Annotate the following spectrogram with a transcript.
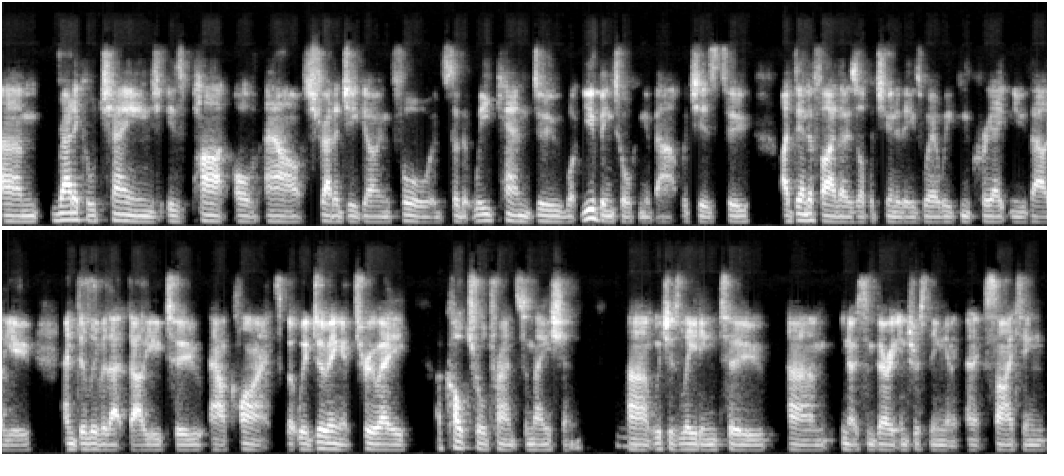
um, radical change is part of our strategy going forward so that we can do what you've been talking about, which is to identify those opportunities where we can create new value and deliver that value to our clients. But we're doing it through a, a cultural transformation, mm. uh, which is leading to um, you know some very interesting and, and exciting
